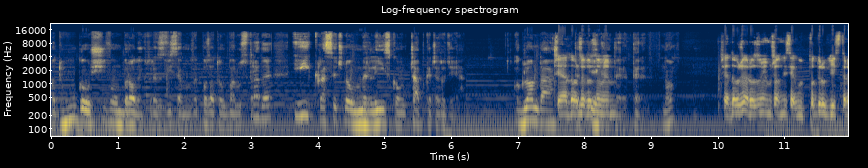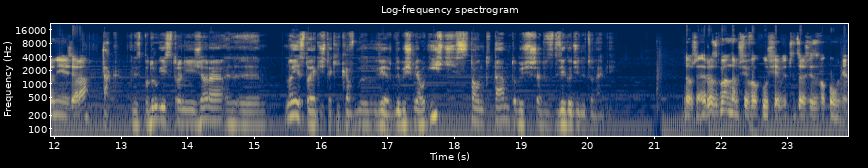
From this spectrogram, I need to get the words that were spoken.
ma długą siwą brodę, która zwisa mu za- poza tą balustradę i klasyczną merlińską czapkę czarodzieja. Ogląda Czy ja dobrze rozumiem? Teren, teren. No, Czy ja dobrze rozumiem, że on jest jakby po drugiej stronie jeziora? tak. On jest po drugiej stronie jeziora. y, y, No jest to jakiś taki, wiesz, gdybyś miał iść stąd tam, to byś szedł z dwie godziny co najmniej. Dobrze, rozglądam się wokół siebie. Czy coś jest wokół mnie?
